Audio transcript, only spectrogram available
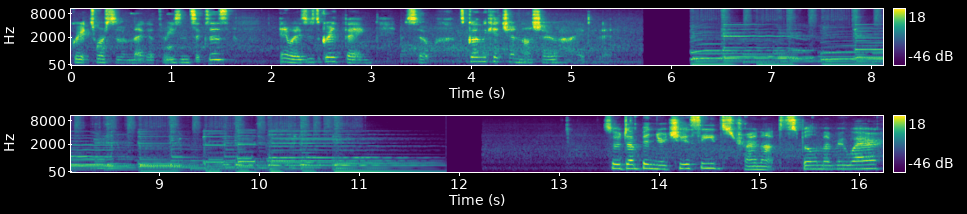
great source of omega-3s and 6s. Anyways, it's a great thing. So let's go in the kitchen and I'll show you how I did it. So dump in your chia seeds, try not to spill them everywhere.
